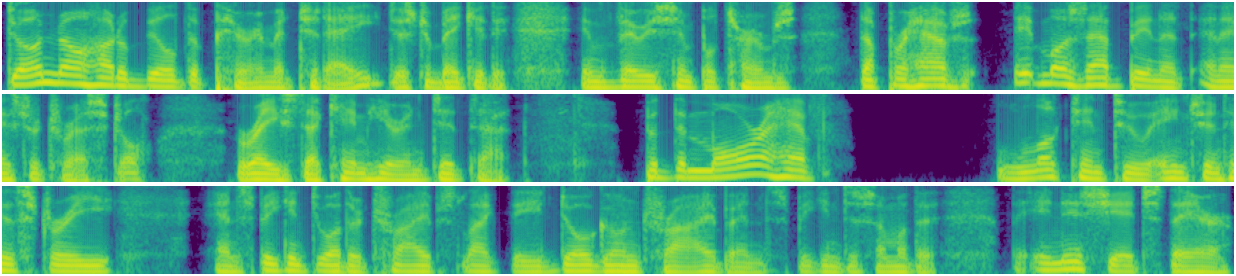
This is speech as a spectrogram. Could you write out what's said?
don't know how to build the pyramid today, just to make it in very simple terms, that perhaps it must have been an, extraterrestrial race that came here and did that. But the more I have looked into ancient history and speaking to other tribes like the Dogon tribe and speaking to some of the, the initiates there,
